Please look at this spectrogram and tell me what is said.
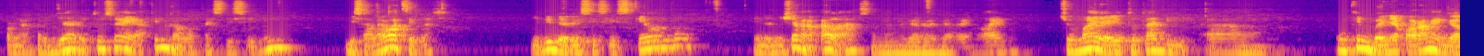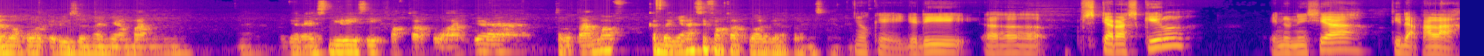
pernah kerja itu saya yakin kalau tes di sini bisa lewat sih mas. Jadi dari sisi skill tuh Indonesia nggak kalah sama negara-negara yang lain Cuma ya itu tadi, uh, mungkin banyak orang yang nggak mau keluar dari zona nyaman negara sendiri sih, faktor keluarga, terutama kebanyakan sih faktor keluarga. Oke, okay, jadi uh, secara skill Indonesia tidak kalah.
